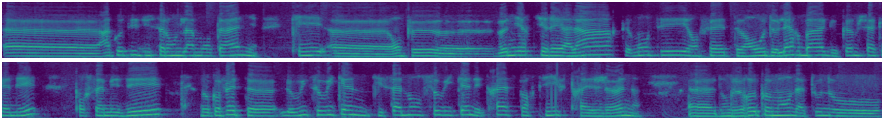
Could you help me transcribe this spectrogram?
à côté du salon de la montagne qui euh, on peut euh, venir tirer à l'arc, monter en fait en haut de l'airbag comme chaque année pour s'amuser. Donc en fait, euh, le ce week-end qui s'annonce ce week-end est très sportif, très jeune. donc je recommande à tous nos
